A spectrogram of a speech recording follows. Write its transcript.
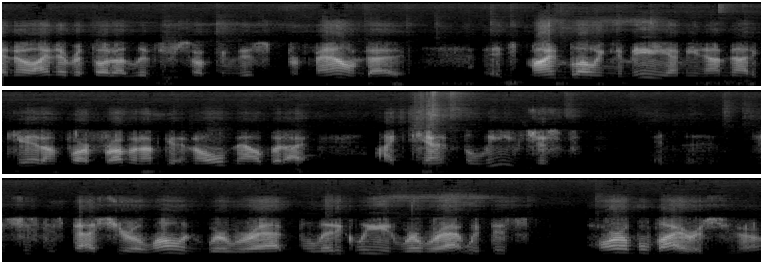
I know I never thought I'd live through something this profound. I, it's mind blowing to me. I mean, I'm not a kid. I'm far from it. I'm getting old now, but I I can't believe just it's just this past year alone where we're at politically and where we're at with this horrible virus. You know.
